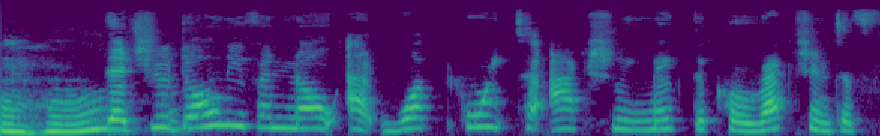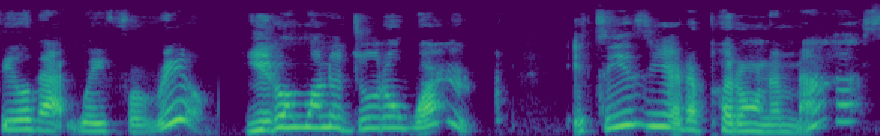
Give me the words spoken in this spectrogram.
mm-hmm. that you don't even know at what point to actually make the correction to feel that way for real you don't want to do the work it's easier to put on a mask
